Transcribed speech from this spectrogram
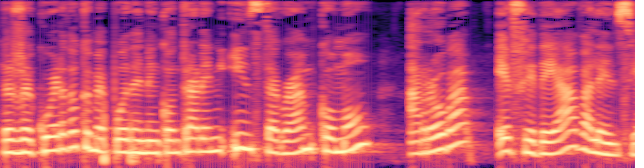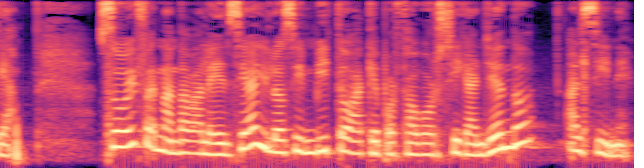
Les recuerdo que me pueden encontrar en Instagram como arroba FDA Valencia. Soy Fernanda Valencia y los invito a que por favor sigan yendo al cine.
